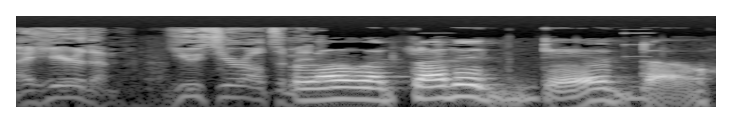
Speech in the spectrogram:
I hear them. Use your ultimate. Bro, I thought it did though.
